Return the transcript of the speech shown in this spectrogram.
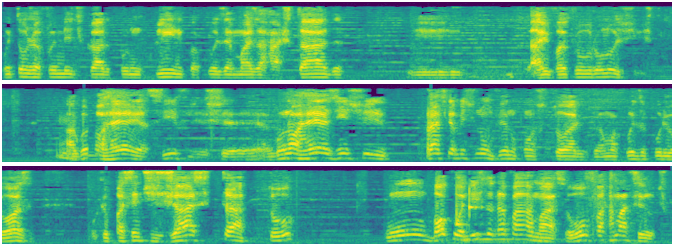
ou então já foi medicado por um clínico, a coisa é mais arrastada, e aí vai para o urologista. Uhum. A gonorreia, a sífilis, é, a gonorreia a gente praticamente não vê no consultório, é uma coisa curiosa, porque o paciente já se tratou com o balconista da farmácia ou farmacêutico.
